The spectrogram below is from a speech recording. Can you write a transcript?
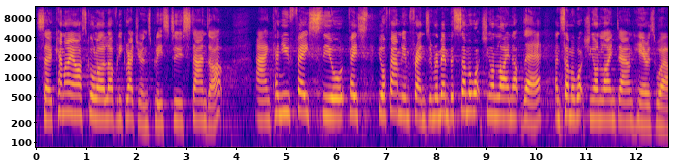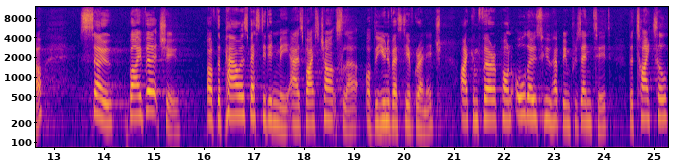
So can I ask all our lovely graduates, please, to stand up? And can you face your, face your family and friends? And remember, some are watching online up there, and some are watching online down here as well. So, by virtue of the powers vested in me as Vice-Chancellor of the University of Greenwich, I confer upon all those who have been presented the title,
